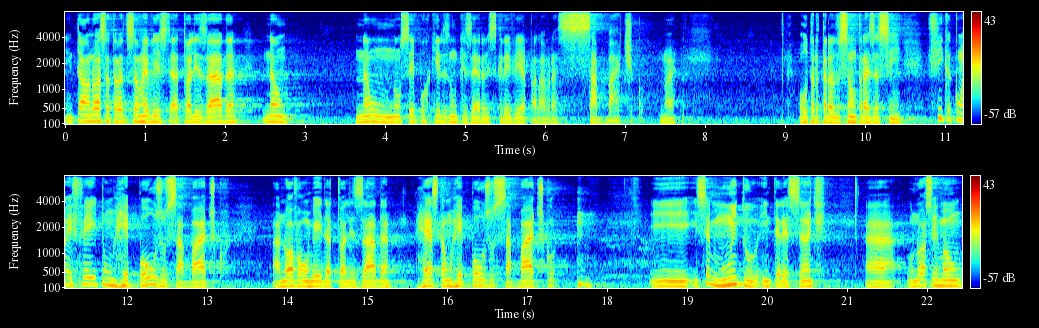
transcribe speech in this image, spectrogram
Então, a nossa tradução revista atualizada não não, não sei por que eles não quiseram escrever a palavra sabático, não é? Outra tradução traz assim: fica com efeito um repouso sabático. A nova Almeida atualizada resta um repouso sabático. E isso é muito interessante. Ah, o nosso irmão,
